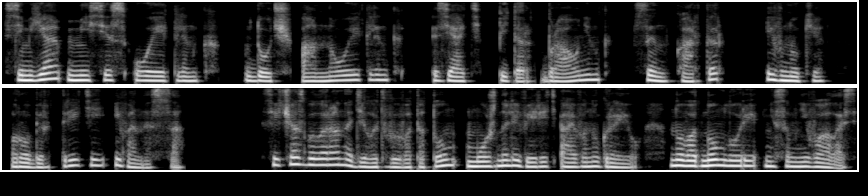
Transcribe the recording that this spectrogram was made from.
Семья миссис Уэйклинг, дочь Анна Уэйклинг, зять Питер Браунинг, сын Картер и внуки Роберт III и Ванесса. Сейчас было рано делать вывод о том, можно ли верить Айвану Грею, но в одном Лори не сомневалась.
